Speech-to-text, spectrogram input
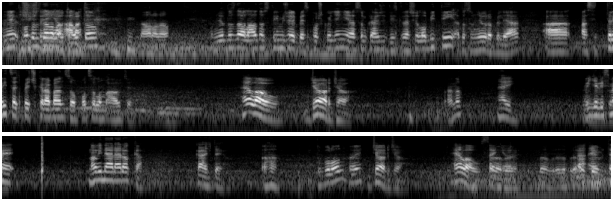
mne odozdávala auto, no, no, no, mne odovzdávalo auto s tým, že je bez poškodenia, ja som každý disk našiel obitý a to som neurobil ja a asi 35 škrabancov po celom aute. Hello, Giorgio. Áno? Hej, videli sme novinára roka. Každého. Aha, to bol on, hej? Giorgio. Hello, senior. Dobre, dobre, Na okej. M3.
